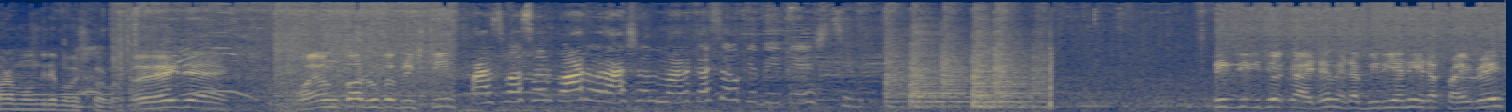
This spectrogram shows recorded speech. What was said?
আমরা মন্দিরে প্রবেশ করব। এই দেখ ভয়ঙ্কর রূপে বৃষ্টি। পাঁচ বছর পর ওর আসল মার কাছে ওকে দিতে এসেছি। কিছু একটা আইটেম এটা বিরিয়ানি এটা ফ্রাইড রাইস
